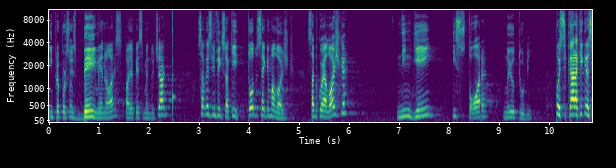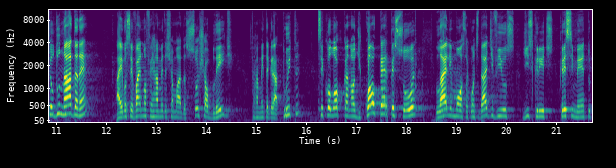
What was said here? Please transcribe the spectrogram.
Em proporções bem menores, olha o crescimento do Thiago. Sabe o que significa isso aqui? Todos seguem uma lógica. Sabe qual é a lógica? Ninguém estoura no YouTube. Pô, esse cara aqui cresceu do nada, né? Aí você vai numa ferramenta chamada Social Blade, ferramenta gratuita. Você coloca o canal de qualquer pessoa, lá ele mostra a quantidade de views, de inscritos, crescimento,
